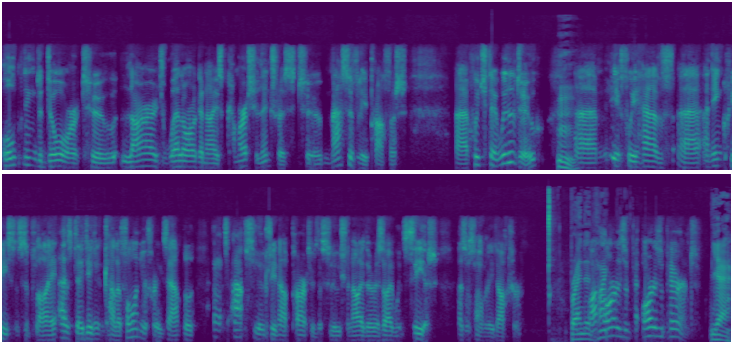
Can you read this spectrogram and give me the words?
opening the door to large, well organized commercial interests to massively profit, uh, which they will do mm. um, if we have uh, an increase in supply, as they did in California, for example. That's absolutely not part of the solution either, as I would see it as a family doctor. Brendan, or, or, as a, or as a parent. Yeah,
